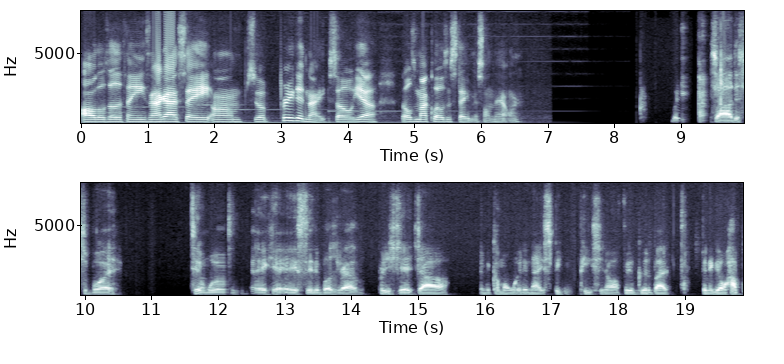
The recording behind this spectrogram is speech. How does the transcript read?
all those other things. And I gotta say, um, so a pretty good night. So yeah, those are my closing statements on that one. But y'all, this is your boy Tim Wilson, aka City Bus Driver appreciate y'all. Let me come on here tonight, speaking peace. You know, I feel good about it. Finna go hop,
